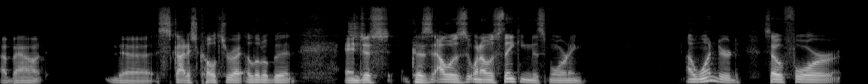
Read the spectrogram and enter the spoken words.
about the Scottish culture a little bit, and just because I was when I was thinking this morning, I wondered. So for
